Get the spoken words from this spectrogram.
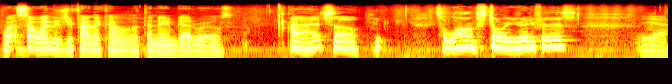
What? So when did you finally come up with the name Dead Rose? All right, so it's a long story. You ready for this? Yeah.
